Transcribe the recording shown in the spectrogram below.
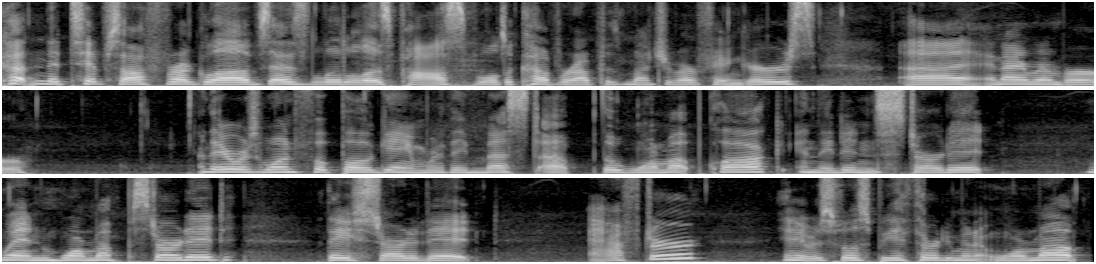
cutting the tips off of our gloves as little as possible to cover up as much of our fingers. Uh, and I remember there was one football game where they messed up the warm up clock and they didn't start it when warm up started. They started it after, and it was supposed to be a 30 minute warm up.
